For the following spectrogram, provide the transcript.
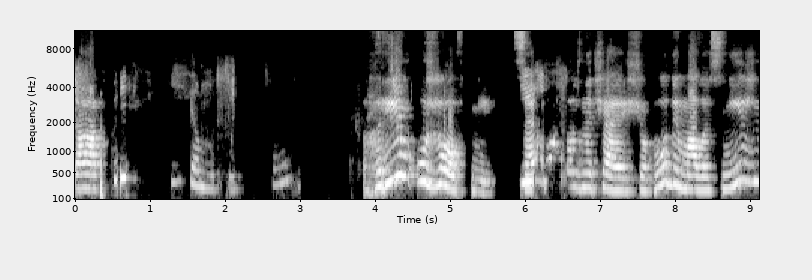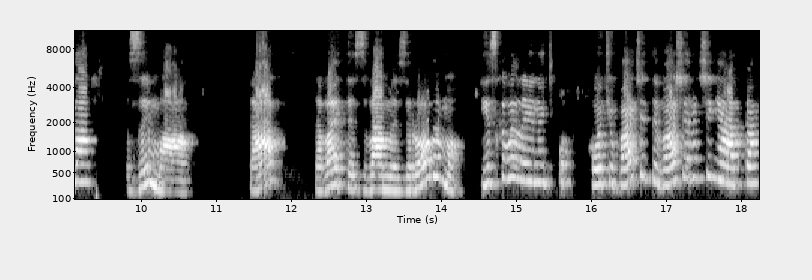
Так, грім у жовтні. Це означає, що буде малосніжна зима. Так, давайте з вами зробимо із хвилиночку. Хочу бачити ваше рученятка.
